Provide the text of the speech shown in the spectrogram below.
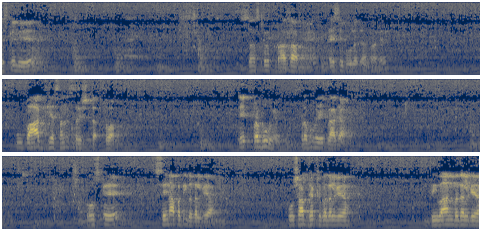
इसके लिए संस्कृत भाषा में ऐसे बोला जाता है, उपाध्य संश्रिष्टत्व एक प्रभु है प्रभु है एक राजा है। तो उसके सेनापति बदल गया, कोषाध्यक्ष बदल गया, दीवान बदल गया,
